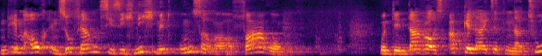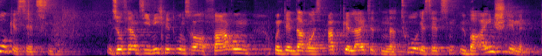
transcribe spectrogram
Und eben auch insofern sie sich nicht mit unserer Erfahrung und den daraus abgeleiteten Naturgesetzen, insofern sie nicht mit unserer Erfahrung und den daraus abgeleiteten Naturgesetzen übereinstimmen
